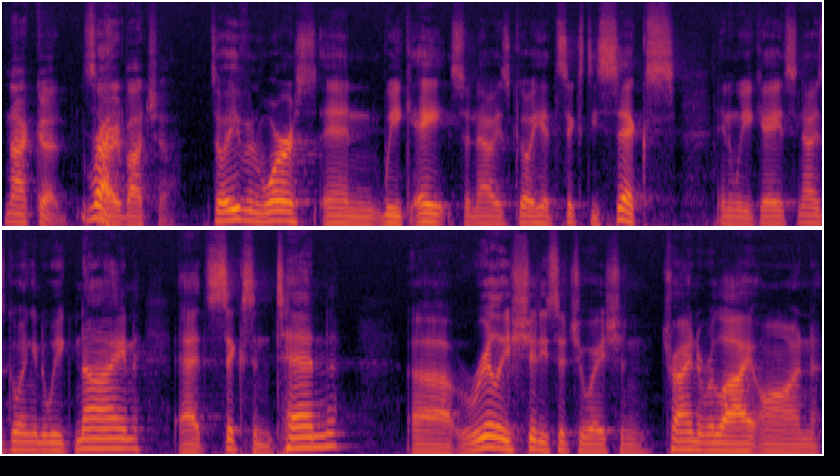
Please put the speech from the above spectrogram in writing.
not good. Sorry Right. about you. So even worse in week eight. So now he's go. He had 66 in week eight. So now he's going into week nine at six and ten. Uh, really shitty situation. Trying to rely on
